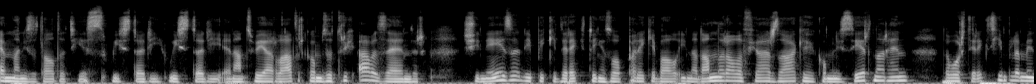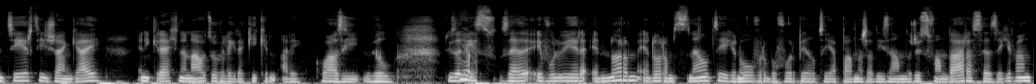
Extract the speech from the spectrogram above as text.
En dan is het altijd, yes, we study, we study. En dan twee jaar later komen ze terug, ah, we zijn er. Chinezen, die pikken direct dingen op. Ik heb al in dat anderhalf jaar zaken gecommuniceerd naar hen. Dat wordt direct geïmplementeerd in Shanghai. En ik krijg een auto gelijk dat ik hem allee, quasi wil. Dus dat is, zij evolueren enorm, enorm snel tegenover bijvoorbeeld de Japanners, dat is anders. Dus vandaar dat zij zeggen van,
